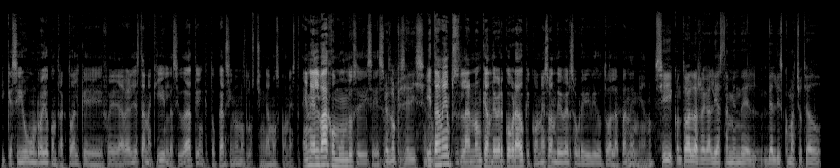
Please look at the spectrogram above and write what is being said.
y que sí hubo un rollo contractual que fue, a ver, ya están aquí en la ciudad, tienen que tocar, si no nos los chingamos con esto. En el bajo mundo se dice eso. es lo que se dice. Y también, pues, la non que han de haber cobrado, que con eso han de haber sobrevivido toda la pandemia, ¿no? Sí, con todas las regalías también del, del disco más choteado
